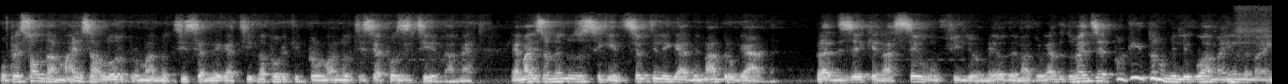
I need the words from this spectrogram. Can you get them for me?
O pessoal dá mais valor para uma notícia negativa do que para uma notícia positiva, né? É mais ou menos o seguinte: se eu te ligar de madrugada para dizer que nasceu um filho meu de madrugada, tu vai dizer, por que tu não me ligou amanhã de manhã?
